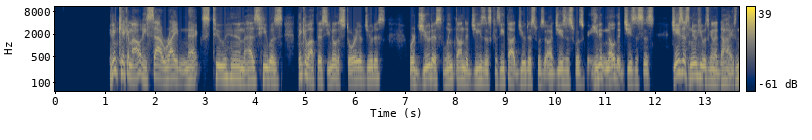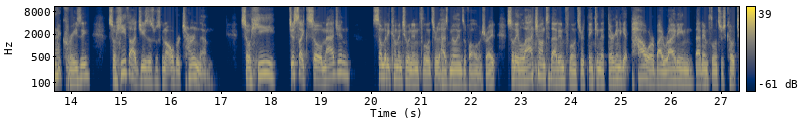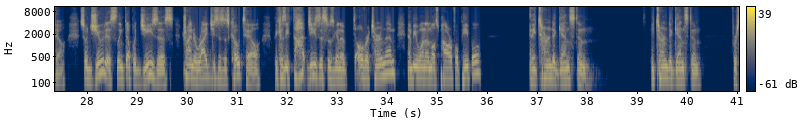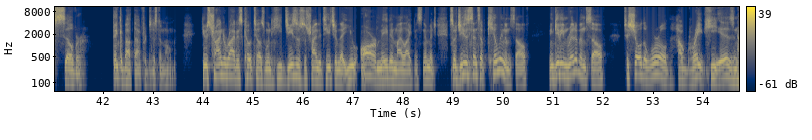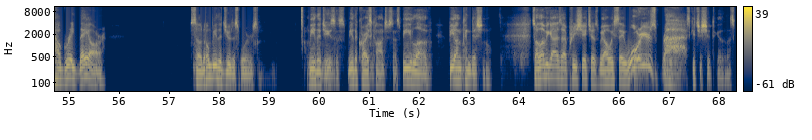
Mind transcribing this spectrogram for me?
He didn't kick him out. He sat right next to him as he was. Think about this. You know the story of Judas? where Judas linked onto Jesus because he thought Judas was uh, Jesus was he didn't know that Jesus is Jesus knew he was going to die. Isn't that crazy? So he thought Jesus was going to overturn them. So he just like so imagine somebody coming to an influencer that has millions of followers, right? So they latch onto that influencer thinking that they're going to get power by riding that influencer's coattail. So Judas linked up with Jesus trying to ride Jesus's coattail because he thought Jesus was going to overturn them and be one of the most powerful people and he turned against him. He turned against him for silver. Think about that for just a moment. He was trying to ride his coattails when he Jesus was trying to teach him that you are made in my likeness and image. So Jesus ends up killing himself and getting rid of himself to show the world how great he is and how great they are. So don't be the Judas warriors. Be the Jesus. Be the Christ consciousness. Be love. Be unconditional. So I love you guys. I appreciate you. As we always say, Warriors, rise, get your shit together. Let's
